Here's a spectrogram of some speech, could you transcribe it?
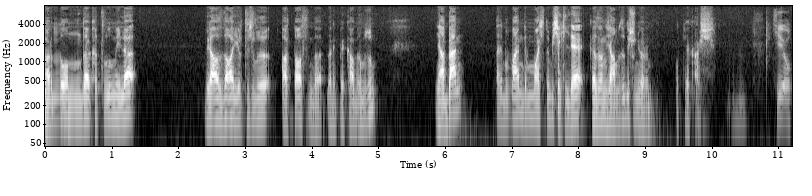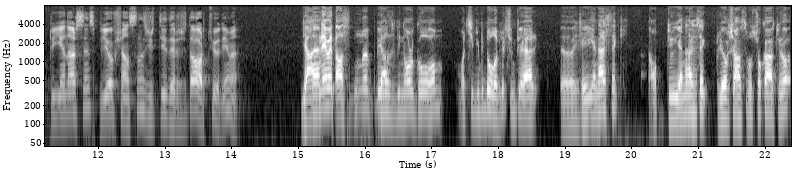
vardı. Onun da katılımıyla biraz daha yırtıcılığı arttı aslında running back kadromuzun. Ya yani ben hani bu ben de bu maçta bir şekilde kazanacağımızı düşünüyorum Ottu'ya karşı. Ki Ottu'yu yenerseniz playoff şansınız ciddi derecede artıyor değil mi? Yani evet aslında biraz win or go home maçı gibi de olabilir. Çünkü eğer e, şeyi yenersek ODTÜ'yü yenersek playoff şansımız çok artıyor.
